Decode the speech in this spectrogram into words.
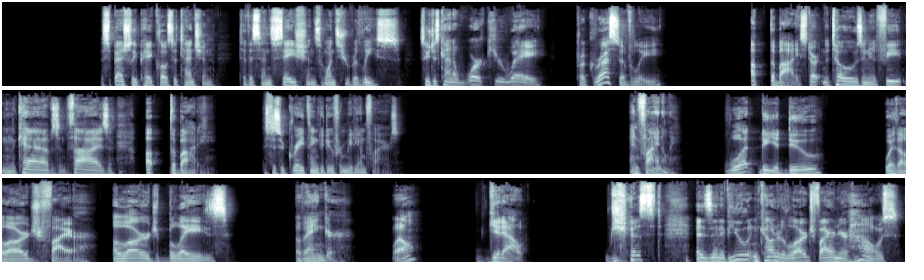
Especially pay close attention to the sensations once you release. So you just kind of work your way progressively up the body, starting the toes and your feet and the calves and the thighs, and up the body. This is a great thing to do for medium fires. And finally, what do you do with a large fire, a large blaze of anger? Well, get out. Just as in if you encountered a large fire in your house,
